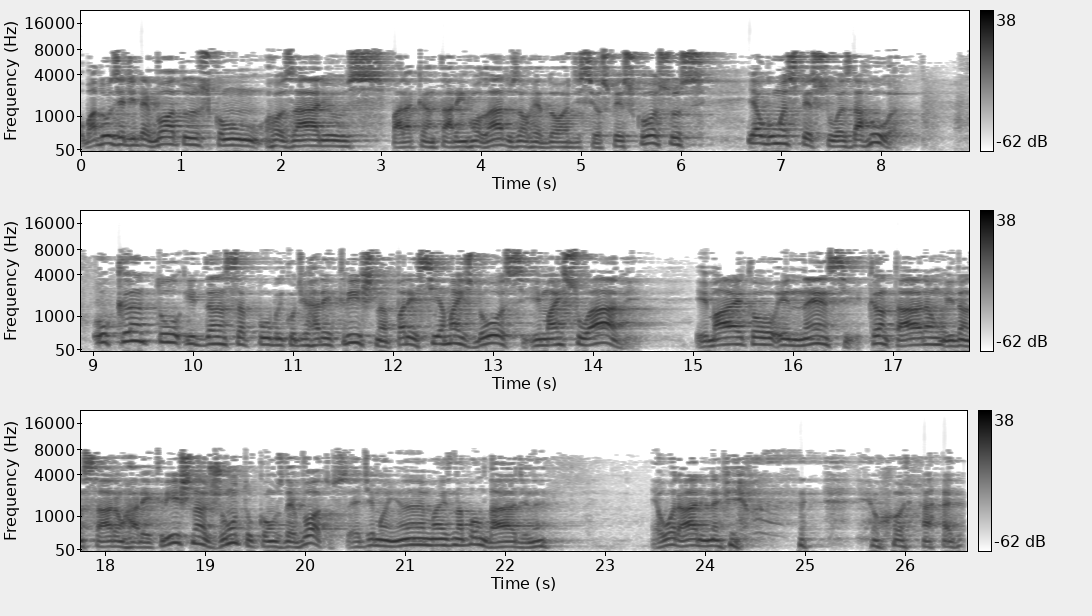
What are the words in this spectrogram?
uma dúzia de devotos com rosários para cantar enrolados ao redor de seus pescoços e algumas pessoas da rua. O canto e dança público de Hare Krishna parecia mais doce e mais suave, e Michael e Nancy cantaram e dançaram Hare Krishna junto com os devotos. É de manhã, mas na bondade, né? É o horário, né, filho? é o horário.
